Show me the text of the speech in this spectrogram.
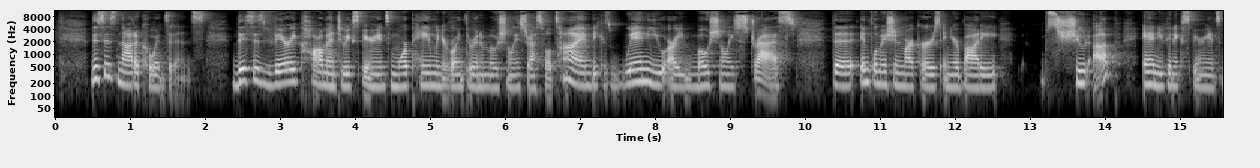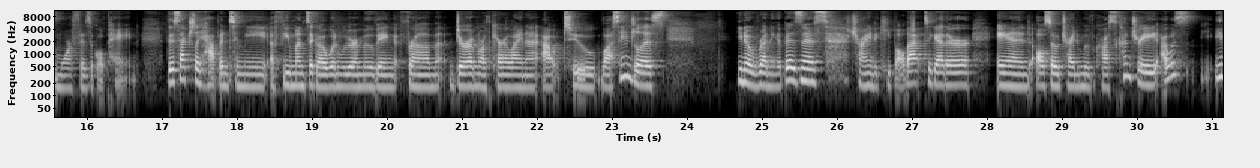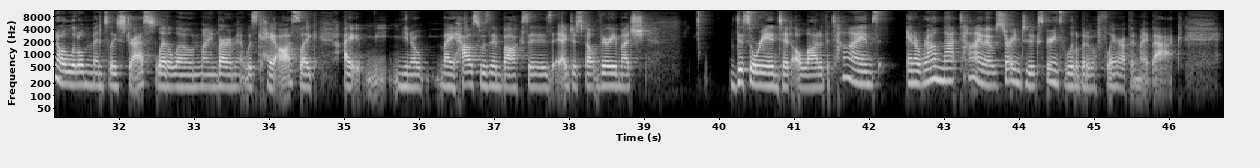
This is not a coincidence. This is very common to experience more pain when you're going through an emotionally stressful time because when you are emotionally stressed, the inflammation markers in your body shoot up and you can experience more physical pain. This actually happened to me a few months ago when we were moving from Durham, North Carolina out to Los Angeles you know, running a business, trying to keep all that together, and also trying to move across country, I was, you know, a little mentally stressed, let alone my environment was chaos. Like, I, you know, my house was in boxes. I just felt very much disoriented a lot of the times. And around that time, I was starting to experience a little bit of a flare up in my back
